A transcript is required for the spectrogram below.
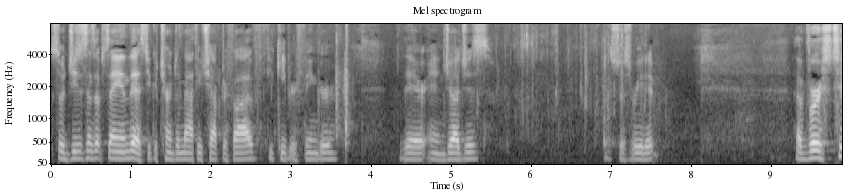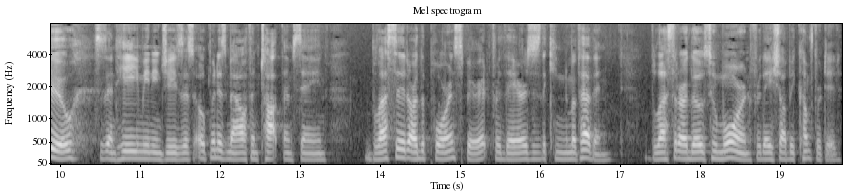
so Jesus ends up saying this. You could turn to Matthew chapter 5 if you keep your finger there in Judges. Let's just read it. At verse 2 says, And he, meaning Jesus, opened his mouth and taught them, saying, Blessed are the poor in spirit, for theirs is the kingdom of heaven. Blessed are those who mourn, for they shall be comforted.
